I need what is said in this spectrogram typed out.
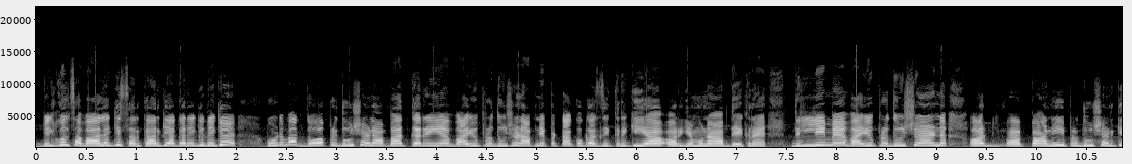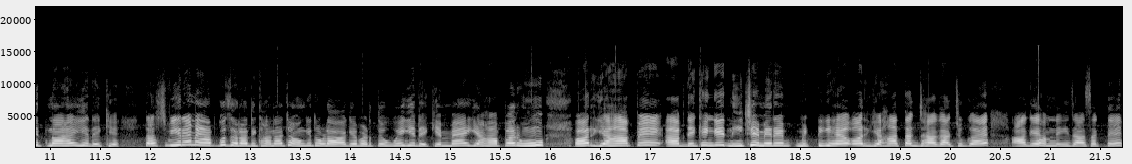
बिल्कुल सवाल है कि सरकार क्या करेगी देखिए पूर्णिमा दो प्रदूषण आप बात कर रही हैं वायु प्रदूषण आपने पटाखों का ज़िक्र किया और यमुना आप देख रहे हैं। दिल्ली में वायु प्रदूषण और पानी प्रदूषण कितना है ये देखिए। तस्वीरें मैं आपको ज़रा दिखाना चाहूँगी थोड़ा आगे बढ़ते हुए। ये देखिए मैं यहाँ पर हूँ और यहाँ पे आप देखेंगे नीचे मेरे मिट्टी है और यहाँ तक झाग आ चुका है। आगे हम नहीं जा सकते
